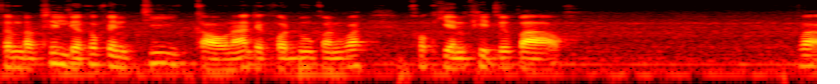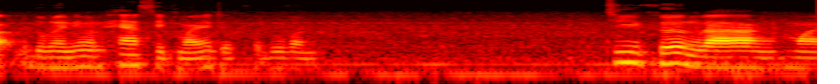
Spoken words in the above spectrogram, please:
สำหรับที่เหลือก็เป็นที่เก่านะ เดี๋ยวขอดูก่อนว่าเขาเขียนผิดหรือเปล่า ว่าดูในนี้มันห้าสิบไหมเดี๋ยวขอดูก่อน ที่เครื่องรางใหม่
